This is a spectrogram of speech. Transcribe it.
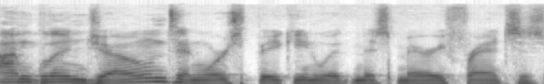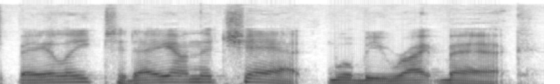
I'm Glenn Jones, and we're speaking with Miss Mary Frances Bailey today on the chat. We'll be right back.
